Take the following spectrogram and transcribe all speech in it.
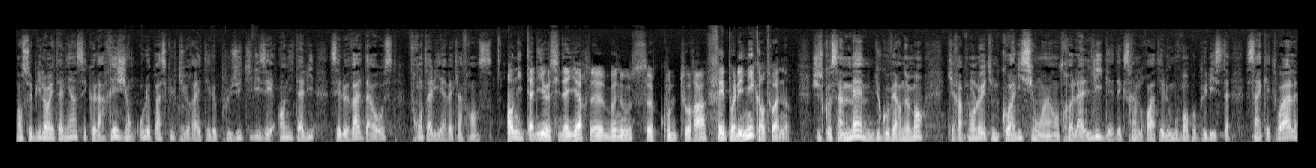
dans ce bilan italien, c'est que la région où le pass culture a été le plus utilisé en Italie, c'est le Val d'Aoste, frontalier avec la France. En Italie aussi d'ailleurs, le bonus cultura fait polémique, Antoine. Jusqu'au sein même du gouvernement, qui rappelons-le est une coalition hein, entre la Ligue d'extrême droite et le mouvement populiste 5 étoiles,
